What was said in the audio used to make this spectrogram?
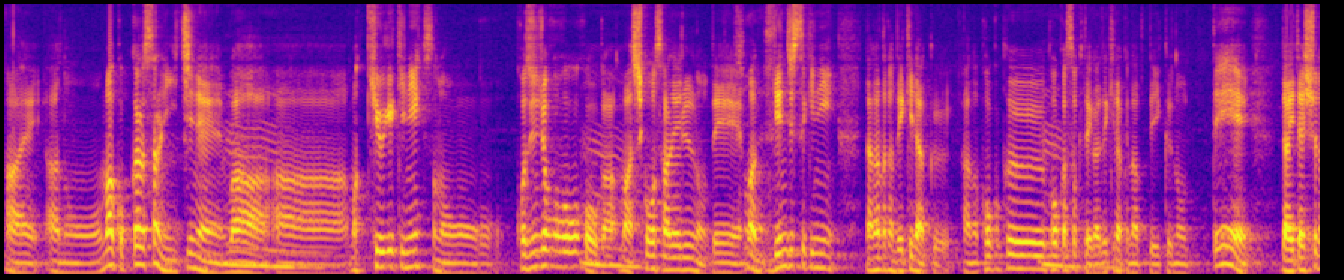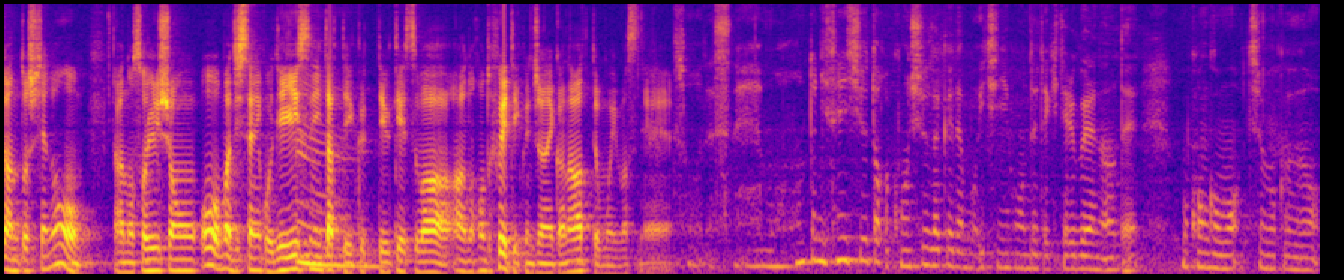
はい。あのまあ、ここからさらに1年は、あまあ、急激にその個人情報保護法がまあ施行されるので、まあ、現実的になかなかできなくあの広告効果測定ができなくなっていくので、代替手段としてのあのソリューションを、まあ、実際にこうリリースに至っていくっていうケースは、あの本当増えていくんじゃないかなって思いますね。そうですね。本当に先週とか今週だけでも12本出てきてるぐらいなのでもう今後も注目の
